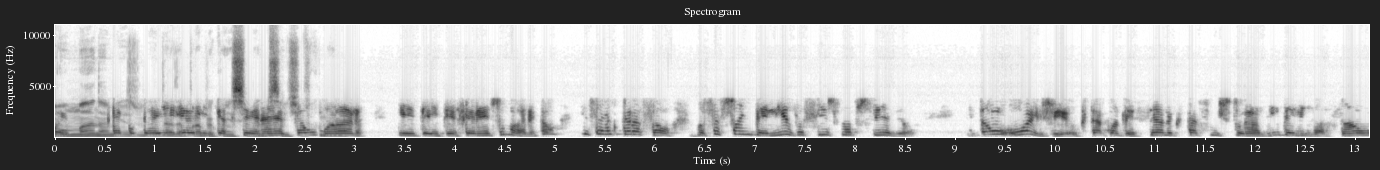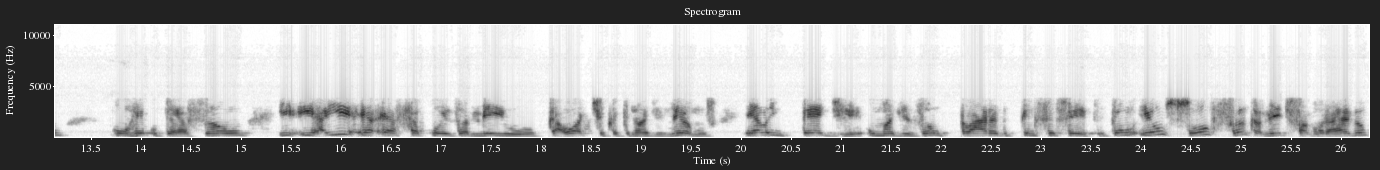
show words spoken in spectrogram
humana mesmo, da, da interferência né? humana, interferência humana. Então, isso é recuperação. Você só indeniza se isso não é possível. Então, hoje, o que está acontecendo é que está se misturando indenização, com recuperação. E, e, aí, é, essa coisa meio caótica que nós vivemos, ela impede uma visão clara do que tem que ser feito. Então, eu sou francamente favorável,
